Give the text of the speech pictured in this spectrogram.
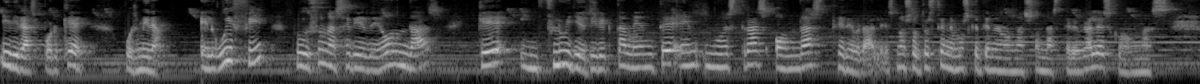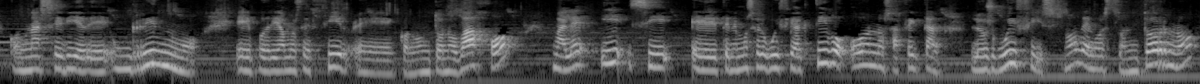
Y dirás, ¿por qué? Pues mira, el wifi produce una serie de ondas que influye directamente en nuestras ondas cerebrales. Nosotros tenemos que tener unas ondas cerebrales con, una serie de un ritmo, eh, podríamos decir, eh, con un tono bajo, Y si eh, tenemos el wifi activo o nos afectan los wifis de nuestro entorno,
